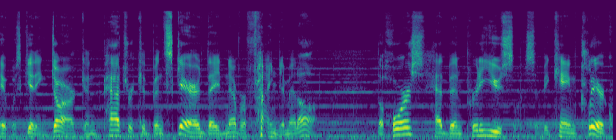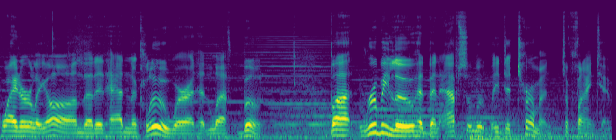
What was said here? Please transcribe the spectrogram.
It was getting dark, and Patrick had been scared they'd never find him at all. The horse had been pretty useless. It became clear quite early on that it hadn't a clue where it had left Boone. But Ruby Lou had been absolutely determined to find him.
